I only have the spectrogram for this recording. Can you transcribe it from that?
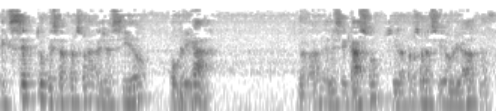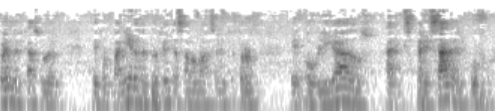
Excepto que esa persona haya sido obligada. ¿verdad? En ese caso, si la persona ha sido obligada, como fue en el caso de compañeros del profeta Salomón, que fueron eh, obligados a expresar el kufur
